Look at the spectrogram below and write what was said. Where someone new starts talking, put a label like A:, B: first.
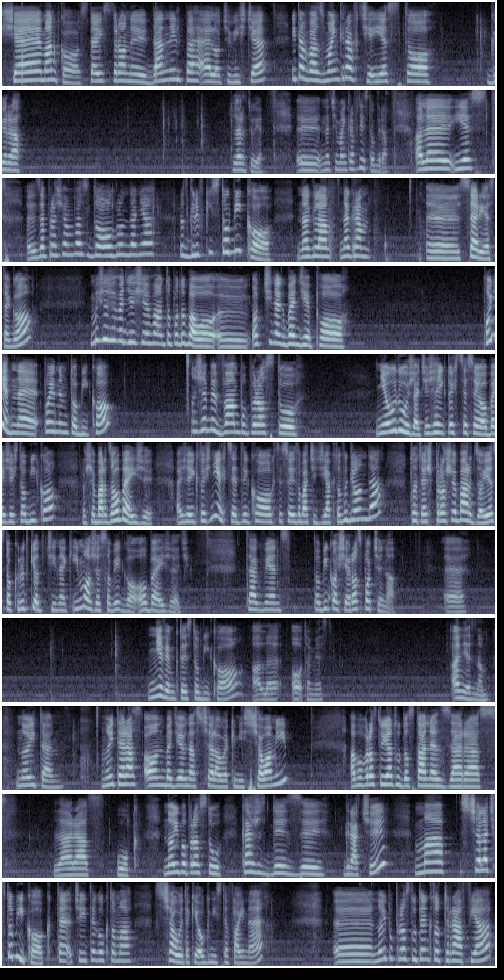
A: Siemanko, z tej strony Daniel.pl oczywiście. Witam was w Minecrafcie. Jest to gra. Żartuję. Yy, znaczy Minecraft jest to gra. Ale jest... y, Zapraszam was do oglądania rozgrywki z Tobiko. Naglam, nagram yy, serię z tego. Myślę, że będzie się wam to podobało. Yy, odcinek będzie po po, jedne, po jednym Tobiko, żeby wam po prostu nie udłużać. Jeżeli ktoś chce sobie obejrzeć Tobiko, proszę bardzo obejrzy. A jeżeli ktoś nie chce, tylko chce sobie zobaczyć jak to wygląda, to też proszę bardzo, jest to krótki odcinek i może sobie go obejrzeć. Tak więc Tobiko się rozpoczyna. E... Nie wiem kto jest Tobiko, ale... O, tam jest. A nie znam. No i ten. No i teraz on będzie w nas strzelał jakimiś strzałami. A po prostu ja tu dostanę zaraz. Zaraz łuk. No i po prostu każdy z graczy ma strzelać w Tobiko. Te, czyli tego, kto ma strzały takie ogniste, fajne. E, no i po prostu ten, kto trafia,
